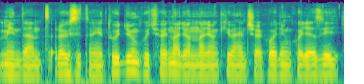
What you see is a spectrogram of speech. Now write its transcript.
mindent rögzíteni tudjunk, úgyhogy nagyon-nagyon kíváncsiak vagyunk, hogy ez így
